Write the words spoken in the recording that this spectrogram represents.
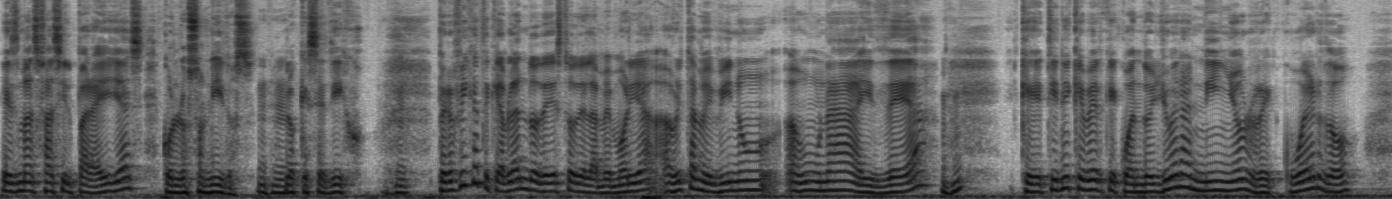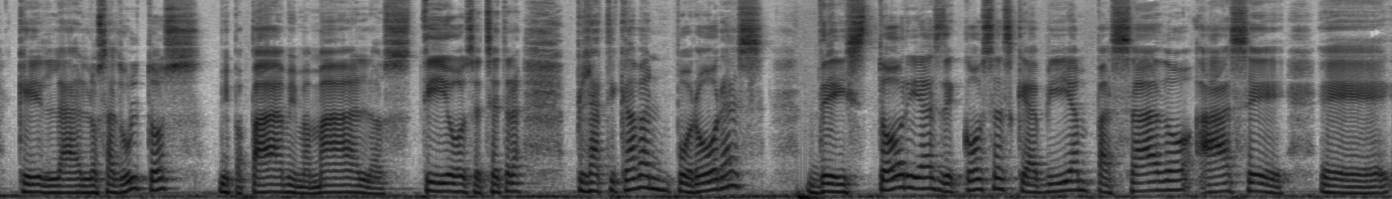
es más fácil para ellas con los sonidos, lo que se dijo. Pero fíjate que hablando de esto de la memoria, ahorita me vino una idea que tiene que ver que cuando yo era niño recuerdo que los adultos, mi papá, mi mamá, los tíos, etcétera, platicaban por horas de historias, de cosas que habían pasado hace eh,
